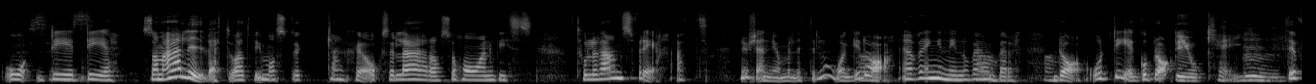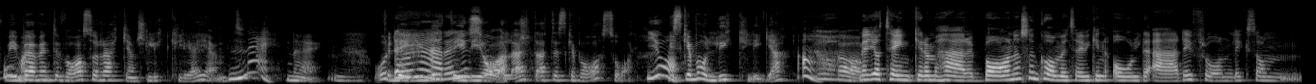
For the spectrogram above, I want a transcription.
Och det är det som är livet och att vi måste kanske också lära oss att ha en viss tolerans för det. Att nu känner jag mig lite låg idag. En regnig novemberdag. Och det går bra. Det är okej. Det får Vi man. behöver inte vara så rackarns lyckliga jämt. Nej. Nej. Och För det, det är ju här lite är ju idealet svårt. att det ska vara så. Ja. Vi ska vara lyckliga. Ja. Men jag tänker de här barnen som kommer till dig, vilken ålder är det ifrån liksom?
